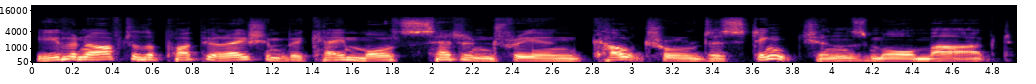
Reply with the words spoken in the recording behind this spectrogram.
Even after the population became more sedentary and cultural distinctions more marked,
